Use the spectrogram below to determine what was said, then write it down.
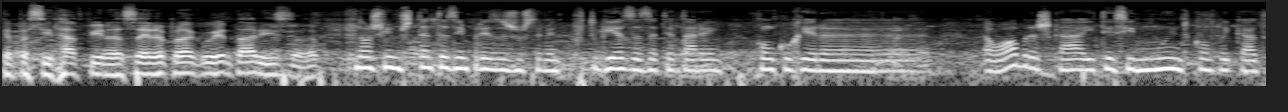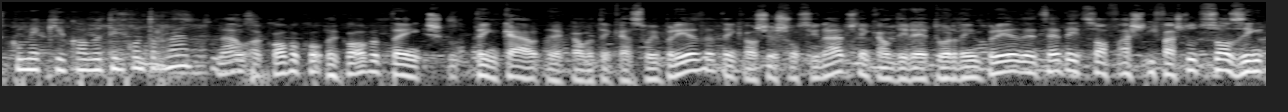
capacidade financeira para aguentar isso. É? Nós vimos tantas empresas justamente portuguesas a tentarem concorrer a, a obras cá e tem sido muito complicado. Como é que a Coba tem contornado? Não, a Coba, a Coba tem, tem, cá, a Coba tem cá a sua empresa, tem cá os seus funcionários, tem cá um diretor da empresa, etc. E, só faz, e faz tudo sozinho,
